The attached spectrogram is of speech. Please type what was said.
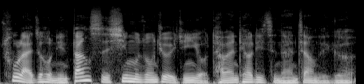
出来之后，你当时心目中就已经有台湾挑剔指南这样的一个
